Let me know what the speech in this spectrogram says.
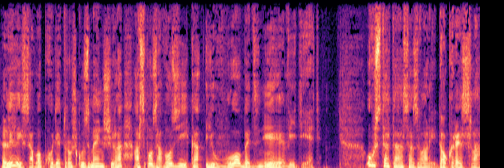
Lily sa v obchode trošku zmenšila a spoza vozíka ju vôbec nie je vidieť. Ústatá sa zvali do kresla,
